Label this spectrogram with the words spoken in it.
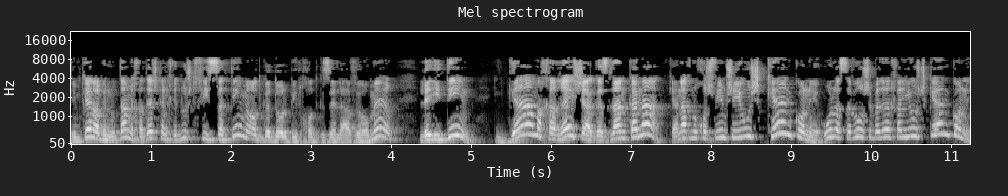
ואם כן רבנו תם מחדש כאן חידוש תפיסתי מאוד גדול בהלכות גזלה ואומר לעיתים גם אחרי שהגזלן קנה כי אנחנו חושבים שייאוש כן קונה אולה סבור שבדרך כלל ייאוש כן קונה.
